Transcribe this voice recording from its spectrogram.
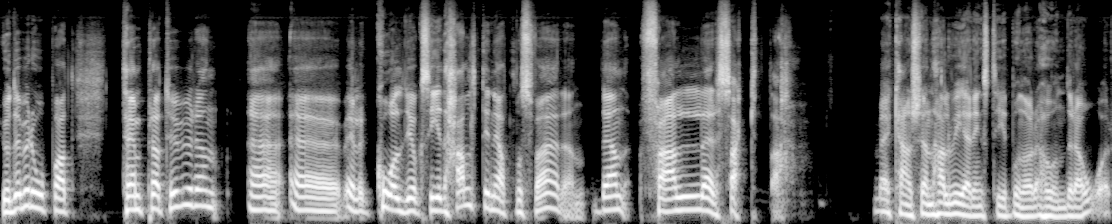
Jo, det beror på att temperaturen eh, eh, eller koldioxidhalten i atmosfären, den faller sakta med kanske en halveringstid på några hundra år.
